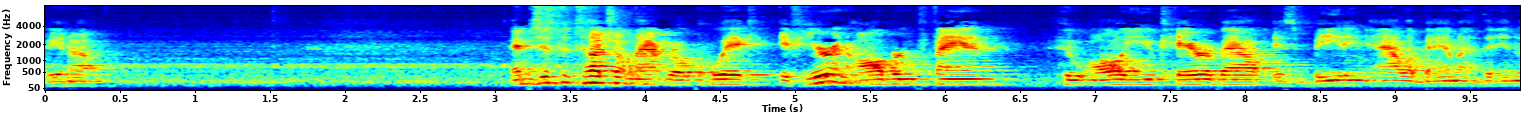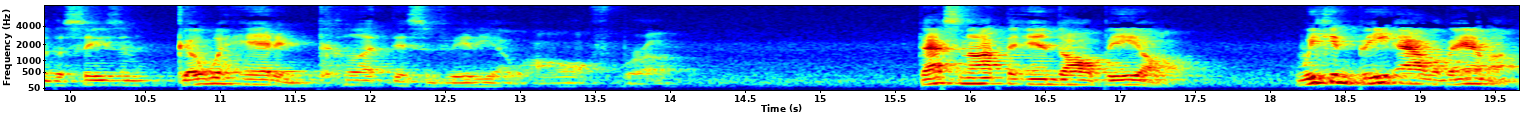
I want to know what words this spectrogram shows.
You know? And just to touch on that real quick, if you're an Auburn fan who all you care about is beating Alabama at the end of the season, go ahead and cut this video off, bro. That's not the end all be all. We can beat Alabama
